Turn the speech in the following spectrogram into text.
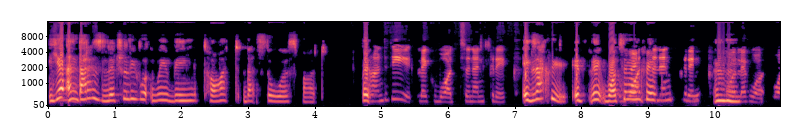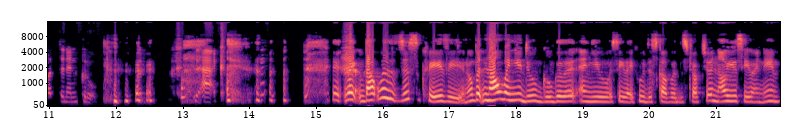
yeah, and that is literally what we're being taught. That's the worst part. But Aren't they like Watson and Crick? exactly, it's like Watson and Crick. Watson and Crick, Mhm. or like what? Watson and Crow. It- like that was just crazy, you know. But now when you do Google it and you see like who discovered the structure, now you see her name.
